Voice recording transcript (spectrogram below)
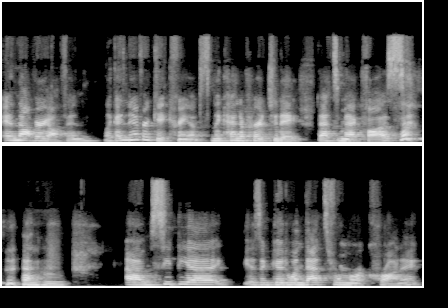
and not very often. Like I never get cramps and they kind of hurt today. That's Mag Phos. mm-hmm. um, sepia is a good one. That's for more chronic,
